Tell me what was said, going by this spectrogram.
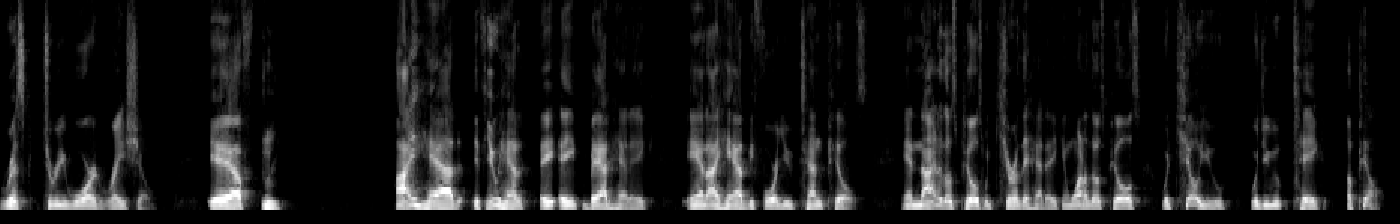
risk to reward ratio. If I had, if you had a, a bad headache and I had before you 10 pills, and nine of those pills would cure the headache, and one of those pills would kill you, would you take a pill?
